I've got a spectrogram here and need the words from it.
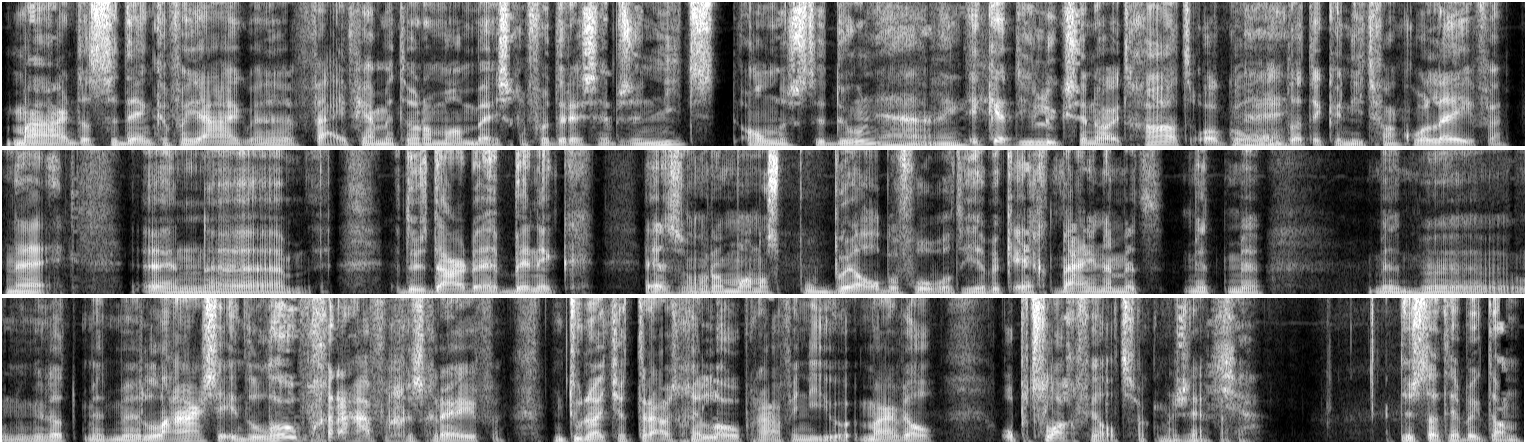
Maar dat ze denken van ja, ik ben eh, vijf jaar met een roman bezig... en voor de rest hebben ze niets anders te doen. Ja, ik. Ik heb die luxe nooit gehad. Ook al Nee. omdat ik er niet van kon leven. Nee. En eh, dus daardoor ben ik... hè, Zo'n roman als Poubel bijvoorbeeld... die heb ik echt bijna met... met me, met me, hoe noem je dat? Met mijn laarzen in de loopgraven geschreven. En toen had je trouwens geen loopgraaf in die, maar wel op het slagveld, zou ik maar zeggen. Ja. Dus dat heb ik dan.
